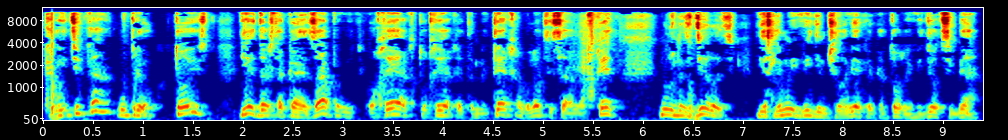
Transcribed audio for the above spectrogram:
Критика – упрек. То есть, есть даже такая заповедь «Охех, тухех, это митеха, влотиса алавхет». Нужно сделать, если мы видим человека, который ведет себя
